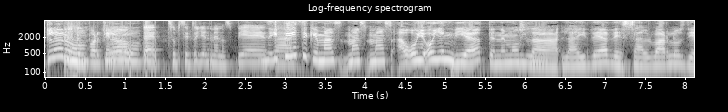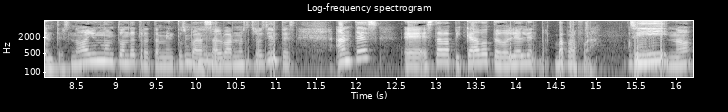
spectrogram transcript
claro porque no te sustituyen menos piezas. Y fíjate que más más más hoy hoy en día tenemos la, la, idea de salvar los dientes no hay un montón de tratamientos para salvar nuestros dientes. Antes eh, estaba picado te dolía el diente va para afuera. Sí. No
